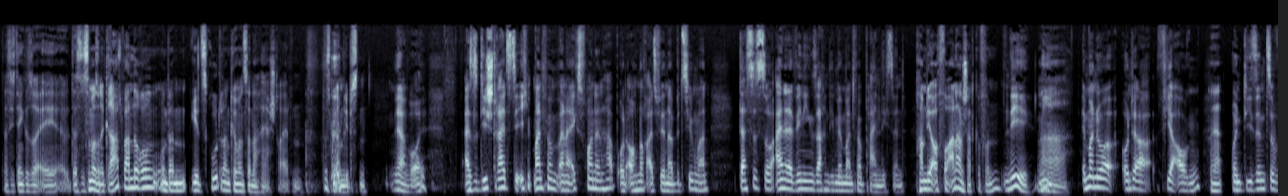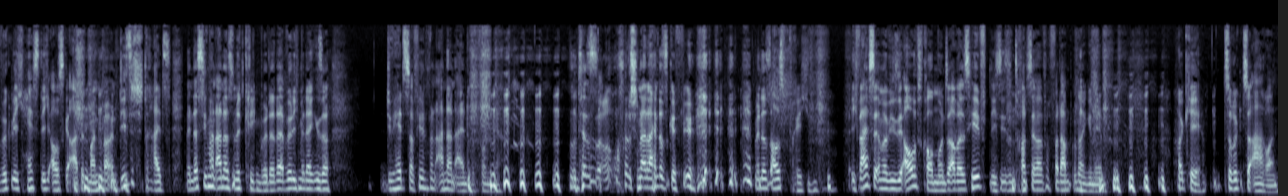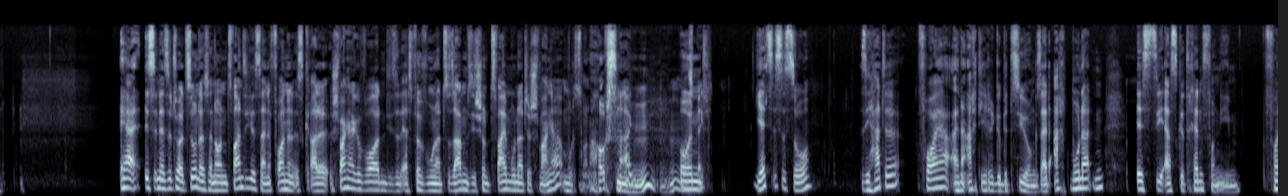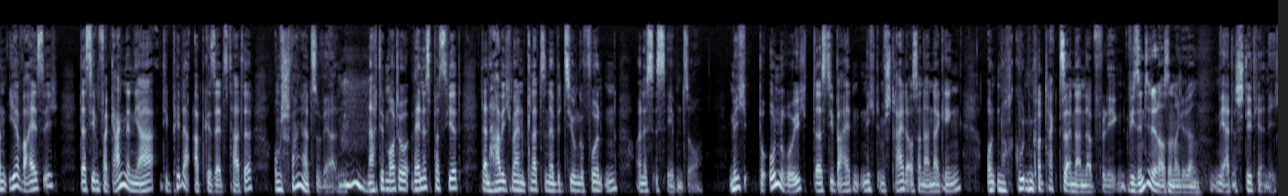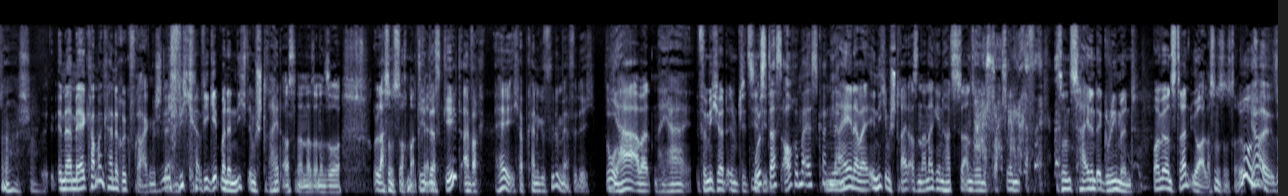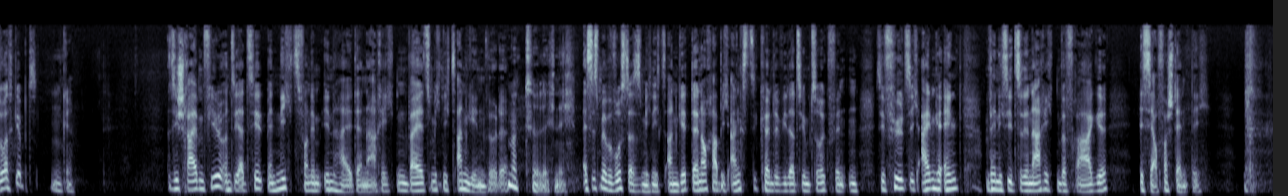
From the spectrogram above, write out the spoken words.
dass ich denke so, ey, das ist immer so eine Gratwanderung und dann geht's gut und dann können wir uns dann nachher streiten. Das ist mir am liebsten. Jawohl. Also die Streits, die ich manchmal mit meiner Ex-Freundin habe und auch noch als wir in einer Beziehung waren, das ist so eine der wenigen Sachen, die mir manchmal peinlich sind. Haben die auch vor anderen stattgefunden? Nee, nie. Ah. Immer nur unter vier Augen. Ja. Und die sind so wirklich hässlich ausgeartet manchmal. und diese Streits, wenn das jemand anders mitkriegen würde, da würde ich mir denken so, du hättest auf jeden Fall einen anderen Eindruck von mir. und das ist auch schon allein das Gefühl, wenn das ausbricht. Ich weiß ja immer, wie sie auskommen und so, aber es hilft nicht. Sie sind trotzdem einfach verdammt unangenehm. Okay, zurück zu Aaron. Er ist in der Situation, dass er 29 ist, seine Freundin ist gerade schwanger geworden, die sind erst fünf Monate zusammen, sie ist schon zwei Monate schwanger, muss man auch sagen. Und Respekt. jetzt ist es so, sie hatte vorher eine achtjährige Beziehung. Seit acht Monaten ist sie erst getrennt von ihm. Von ihr weiß ich, dass sie im vergangenen Jahr die Pille abgesetzt hatte, um schwanger zu werden. Nach dem Motto, wenn es passiert, dann habe ich meinen Platz in der Beziehung gefunden und es ist eben so. Mich beunruhigt, dass die beiden nicht im Streit auseinandergingen und noch guten Kontakt zueinander pflegen. Wie sind die denn auseinandergegangen? Ja, das steht hier nicht. Ah. In der Mail kann man keine Rückfragen stellen. Wie, wie, wie geht man denn nicht im Streit auseinander, sondern so, lass uns doch mal Wie trennen. das geht? Einfach, hey, ich habe keine Gefühle mehr für dich. So. Ja, aber naja, für mich hört impliziert. Muss das auch immer eskalieren? Nein, aber nicht im Streit auseinandergehen hört sich so an, so ein, so ein, so ein Silent Agreement. Wollen wir uns trennen? Ja, lass uns uns trennen. Ja, Ja, sowas gibt's. Okay. Sie schreiben viel und sie erzählt mir nichts von dem Inhalt der Nachrichten, weil es mich nichts angehen würde. Natürlich nicht. Es ist mir bewusst, dass es mich nichts angeht. Dennoch habe ich Angst, sie könnte wieder zu ihm zurückfinden. Sie fühlt sich eingeengt, wenn ich sie zu den Nachrichten befrage. Ist ja auch verständlich.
